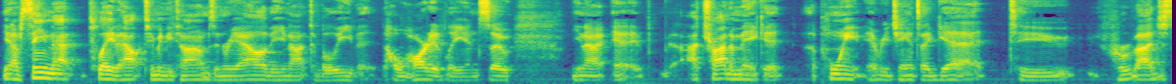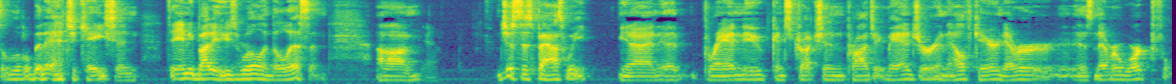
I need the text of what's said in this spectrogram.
you know, I've seen that played out too many times in reality not to believe it wholeheartedly. And so, you know, I, I try to make it a point every chance I get to provide just a little bit of education to anybody who's willing to listen. Um, yeah. Just this past week, you know, a brand new construction project manager in healthcare never has never worked for,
